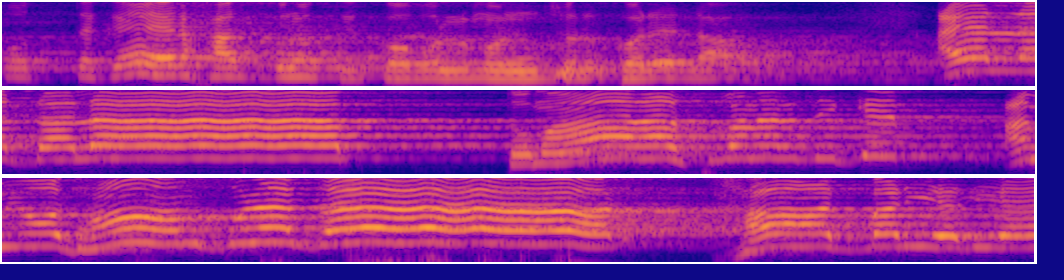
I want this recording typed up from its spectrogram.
প্রত্যেকের হাতগুলোকে কবুল মঞ্জুর করে নাও। আল্লাহ তোমার আসমানের দিকে আমি অধম গুণাগার হাত বাড়িয়ে দিয়ে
